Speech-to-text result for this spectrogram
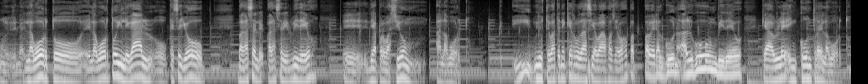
el, aborto, el aborto ilegal o qué sé yo, van a salir, van a salir videos eh, de aprobación al aborto. Y, usted va a tener que rodar hacia abajo, hacia abajo para ver algún, algún video que hable en contra del aborto.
